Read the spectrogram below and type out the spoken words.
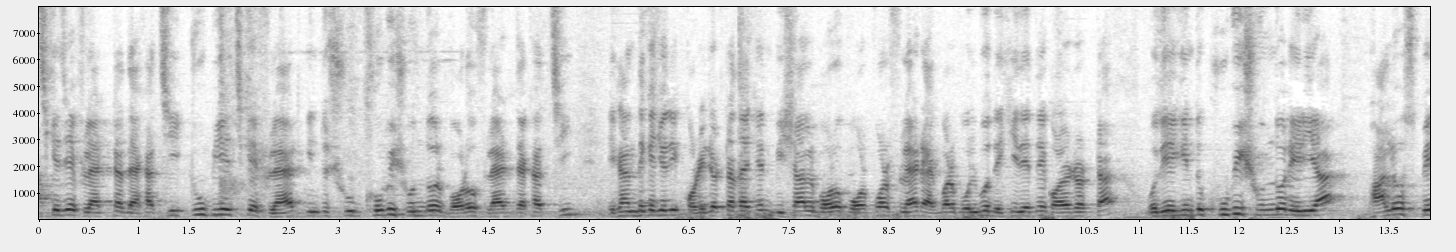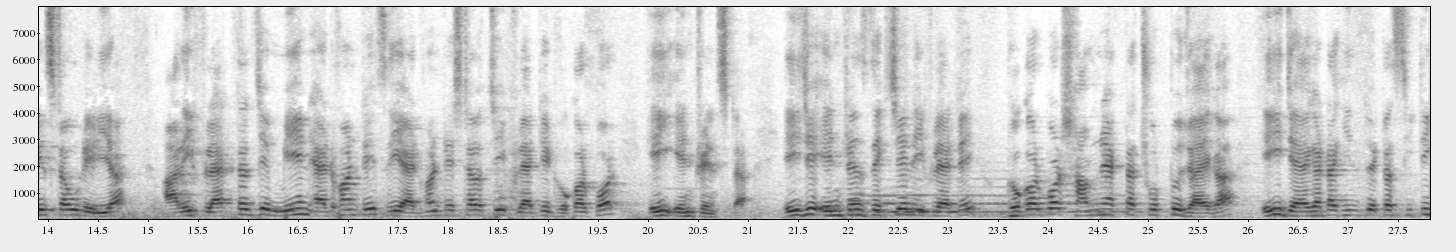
আজকে যে ফ্ল্যাটটা দেখাচ্ছি টু বিএইচকে ফ্ল্যাট, কিন্তু খুবই সুন্দর বড় ফ্ল্যাট দেখাচ্ছি। এখান থেকে যদি করিডোরটা দেখেন, বিশাল বড় পরপর ফ্ল্যাট, একবার বলব দেখিয়ে দিতে করিডোরটা ওদিকে কিন্তু খুবই সুন্দর এরিয়া ভালো স্পেসড আউট এরিয়া আর এই ফ্ল্যাটটার যে মেন অ্যাডভান্টেজ এই অ্যাডভান্টেজটা হচ্ছে এই ফ্ল্যাটে ঢোকার পর এই এন্ট্রেন্সটা এই যে এন্ট্রেন্স দেখছেন এই ফ্ল্যাটে, ঢোকার পর সামনে একটা ছোট্ট জায়গা। এই জায়গাটা কিন্তু একটা সিটিং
